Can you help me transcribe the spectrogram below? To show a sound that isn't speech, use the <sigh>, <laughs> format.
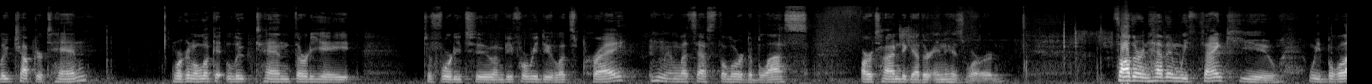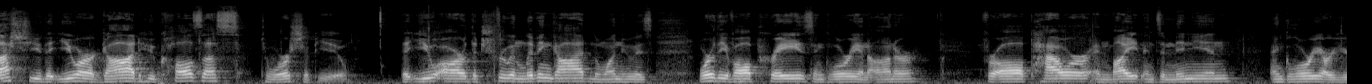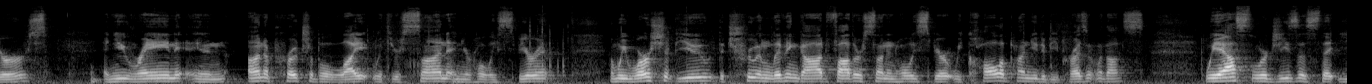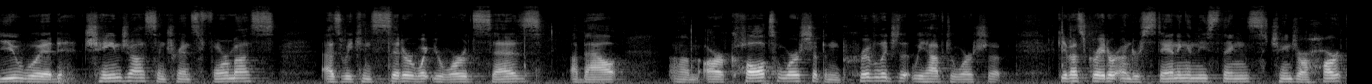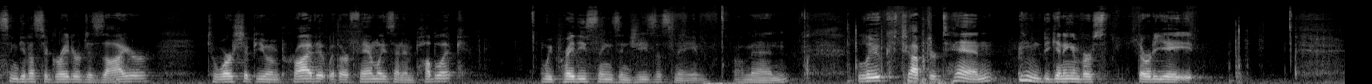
Luke chapter 10. We're going to look at Luke 10, 38 to 42. And before we do, let's pray <clears throat> and let's ask the Lord to bless our time together in His Word. Father in heaven, we thank you. We bless you that you are a God who calls us to worship you, that you are the true and living God, the one who is worthy of all praise and glory and honor. For all power and might and dominion and glory are yours and you reign in unapproachable light with your Son and your Holy Spirit. And we worship you, the true and living God, Father, Son, and Holy Spirit. We call upon you to be present with us. We ask, Lord Jesus, that you would change us and transform us as we consider what your word says about um, our call to worship and the privilege that we have to worship. Give us greater understanding in these things, change our hearts, and give us a greater desire to worship you in private with our families and in public. We pray these things in Jesus' name. Amen. Luke chapter 10, <clears throat> beginning in verse 38.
